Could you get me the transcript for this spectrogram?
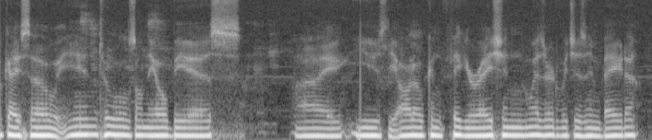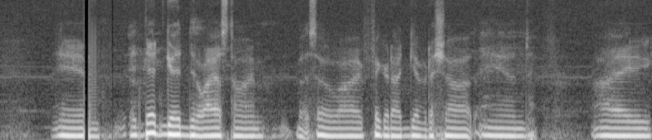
Okay, so in tools on the OBS, I use the auto configuration wizard, which is in beta, and it did good the last time, but so I figured I'd give it a shot, and I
